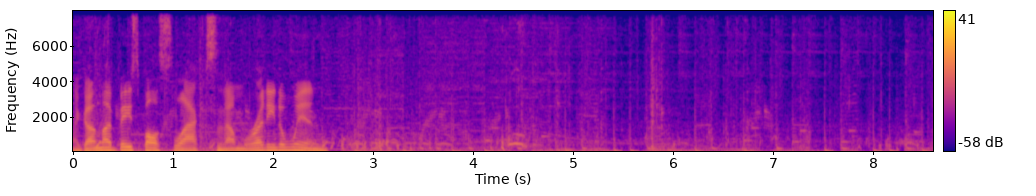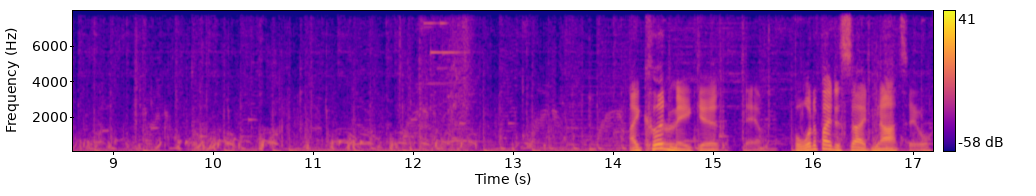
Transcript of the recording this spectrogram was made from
I got my baseball slacks and I'm ready to win. I could make it, Damn. but what if I decide not to?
